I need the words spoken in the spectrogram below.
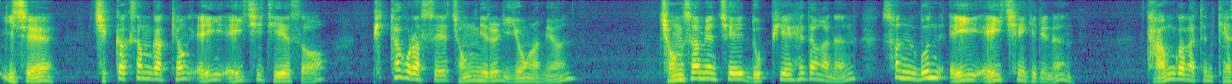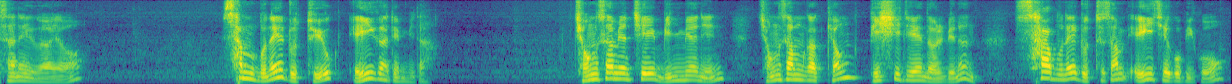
이제 직각삼각형 AHD에서 피타고라스의 정리를 이용하면 정사면체의 높이에 해당하는 선분 AH의 길이는 다음과 같은 계산에 의하여 3분의 루트 6a가 됩니다. 정사면체의 밑면인 정삼각형 BCD의 넓이는 4분의 루트 3a 제곱이고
